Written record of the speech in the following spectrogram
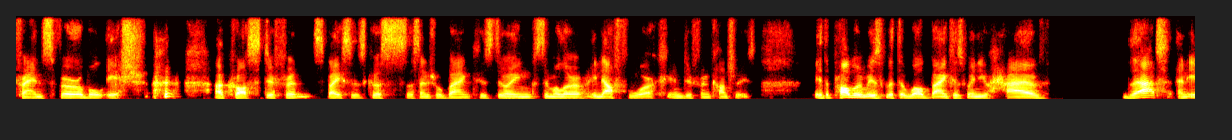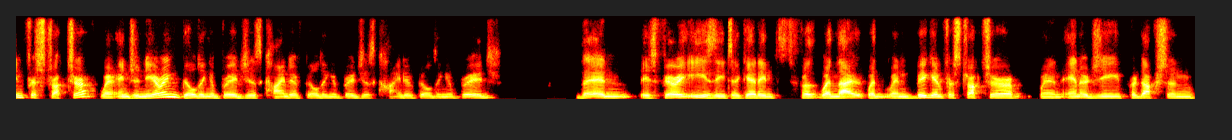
transferable-ish across different spaces because the central bank is doing similar enough work in different countries. If the problem is with the World Bank is when you have that and infrastructure where engineering, building a bridge is kind of building a bridge is kind of building a bridge, then it's very easy to get in for when that when when big infrastructure, when energy production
